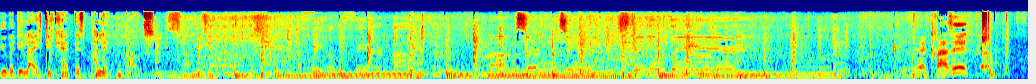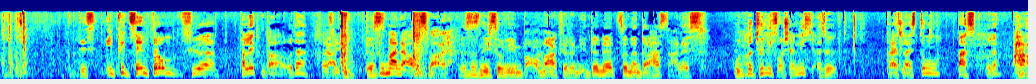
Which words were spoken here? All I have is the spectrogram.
über die Leichtigkeit des Palettenbauens. Das ist ja quasi das Epizentrum für Palettenbau, oder? Quasi. Das ist meine Auswahl. Das ist nicht so wie im Baumarkt oder im Internet, sondern da hast alles. Und natürlich wahrscheinlich, also Preis-Leistung passt, oder? Ah,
